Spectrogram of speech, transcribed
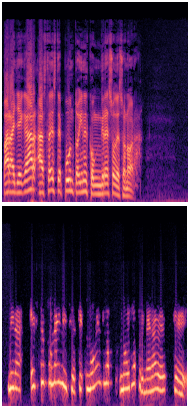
para llegar hasta este punto ahí en el Congreso de Sonora? Mira, esta es una iniciativa, no es la, no es la primera vez que,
